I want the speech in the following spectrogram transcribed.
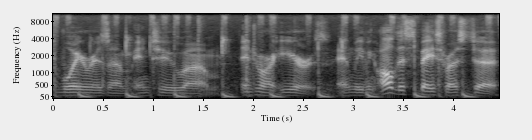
voyeurism into um, into our ears and leaving all this space for us to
